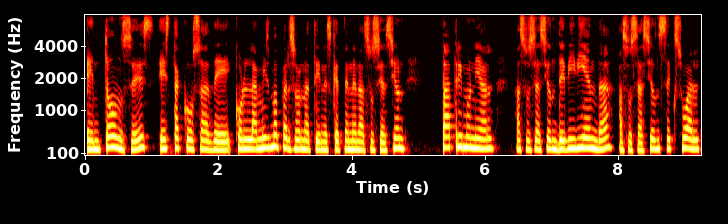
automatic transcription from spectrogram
entonces esta cosa de con la misma persona tienes que tener asociación patrimonial, asociación de vivienda, asociación sexual,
